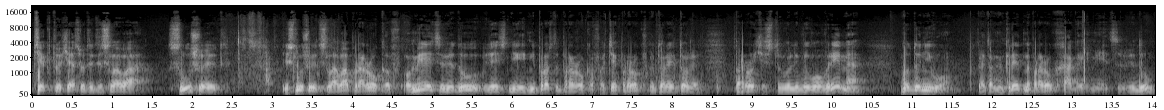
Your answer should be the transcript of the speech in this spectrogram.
те, кто сейчас вот эти слова слушает, и слушает слова пророков. Имеется в виду здесь не, не просто пророков, а тех пророков, которые тоже пророчествовали в его время, но до него. Это конкретно пророк Хага имеется в виду,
